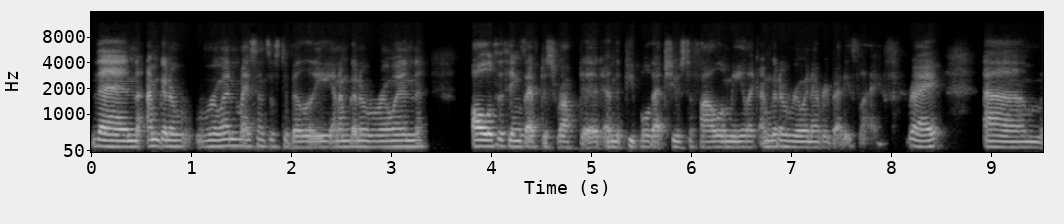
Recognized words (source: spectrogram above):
then I'm gonna ruin my sense of stability and I'm gonna ruin all of the things I've disrupted and the people that choose to follow me. Like I'm gonna ruin everybody's life, right? Um,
